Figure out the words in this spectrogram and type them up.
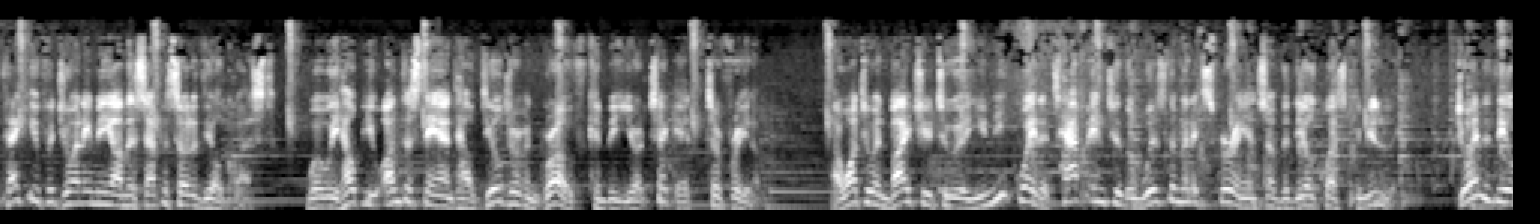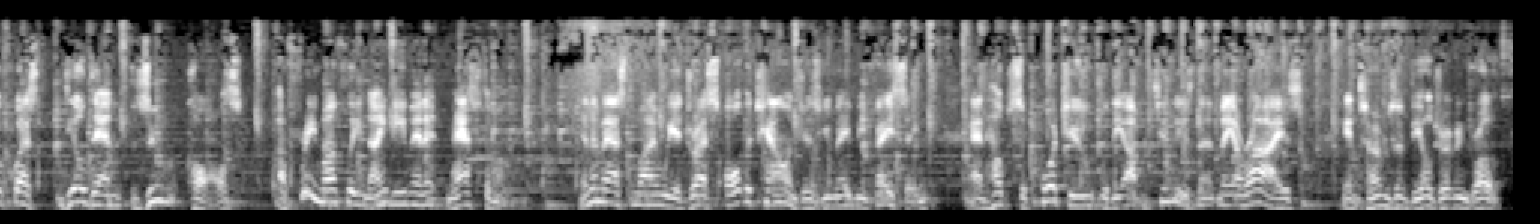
Thank you for joining me on this episode of DealQuest, where we help you understand how deal driven growth can be your ticket to freedom. I want to invite you to a unique way to tap into the wisdom and experience of the DealQuest community. Join the DealQuest Deal Den Zoom calls, a free monthly 90 minute mastermind. In the mastermind, we address all the challenges you may be facing and help support you with the opportunities that may arise in terms of deal driven growth.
